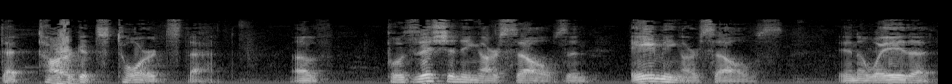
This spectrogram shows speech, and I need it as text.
that targets towards that of positioning ourselves and aiming ourselves in a way that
